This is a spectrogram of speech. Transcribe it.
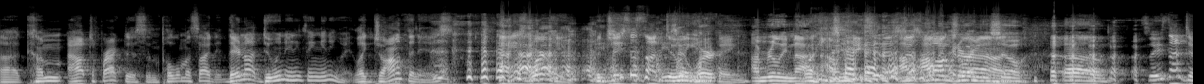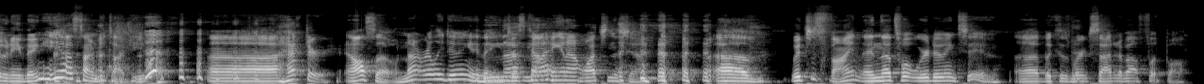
Uh, come out to practice and pull them aside. They're not doing anything anyway. Like Jonathan is, he's working, but Jason's not He's doing anything. I'm really not. Like, I'm, Jason is just I'm, I'm walking around. the show. um, so he's not doing anything. He has time to talk to you. Uh, Hector also not really doing anything, Not- just kind of no. hanging out watching the show, um, which is fine, and that's what we're doing too, uh, because we're excited about football.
